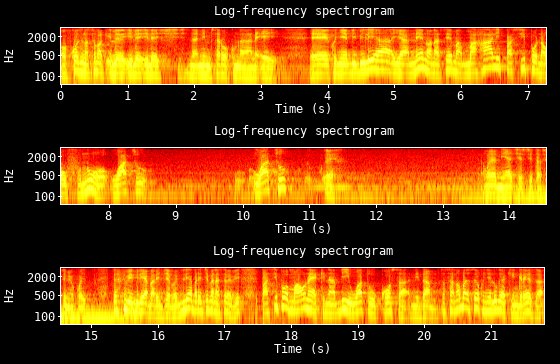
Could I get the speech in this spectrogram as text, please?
Of course nasoma ile ile ile nani mstari wa 18 a. E, kwenye bibilia ya neno anasema mahali pasipo na ufunuo watu watu eh, niache sijui tafsiri imekuwa biblia habari njema. Biblia habari njema inasema hivi pasipo maono ya kinabii watu hukosa nidhamu. Sasa naomba nisome kwenye lugha ya kiingereza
